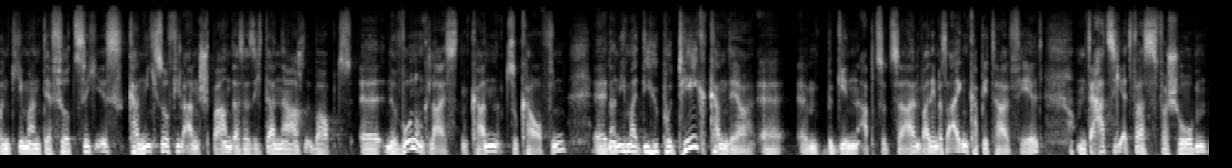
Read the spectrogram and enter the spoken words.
Und jemand, der 40 ist, kann nicht so viel ansparen, dass er sich danach überhaupt äh, eine Wohnung leisten kann, zu kaufen. Äh, noch nicht mal die Hypothek kann der äh, ähm, beginnen abzuzahlen, weil ihm das Eigenkapital fehlt. Und da hat sich etwas verschoben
